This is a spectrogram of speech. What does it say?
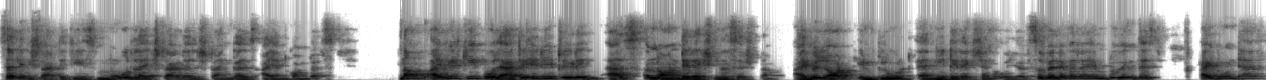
selling strategies, more like straddles, strangles, iron condors. Now, I will keep volatility trading as a non-directional system. I will not include any direction over here. So whenever I am doing this, I don't have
